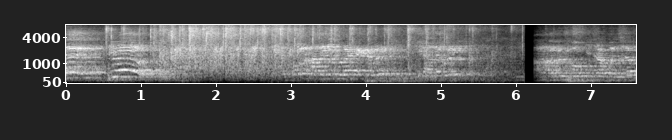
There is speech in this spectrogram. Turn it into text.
এক জিরো সকলে হাতে নিয়ে প্রোডাক্ট একটা করে এই হাতে করে আমরা সবজিটা বলছিলাম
